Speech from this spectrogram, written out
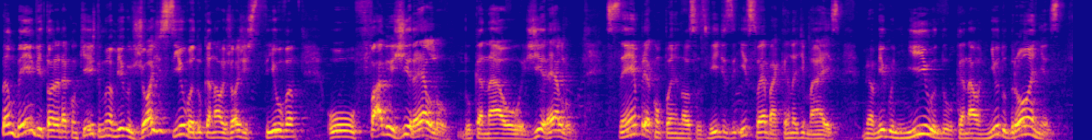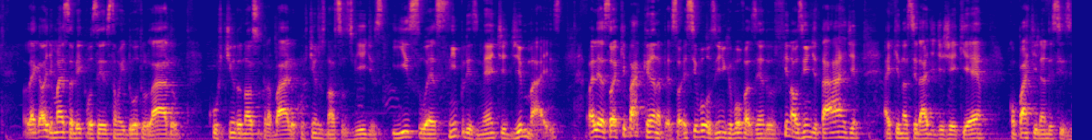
Também Vitória da Conquista, meu amigo Jorge Silva, do canal Jorge Silva. O Fábio Girello, do canal Girello sempre acompanha nossos vídeos e isso é bacana demais. Meu amigo Nildo, canal Nildo Drones, legal demais saber que vocês estão aí do outro lado, curtindo o nosso trabalho, curtindo os nossos vídeos, isso é simplesmente demais. Olha só que bacana, pessoal, esse voozinho que eu vou fazendo finalzinho de tarde aqui na cidade de Jequié, compartilhando esses,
